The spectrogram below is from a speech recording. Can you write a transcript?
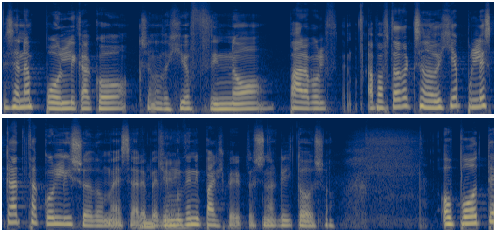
σε ένα πολύ κακό ξενοδοχείο, φθηνό. Πάρα πολύ. φθ- Από αυτά τα ξενοδοχεία που λες κάτι θα κολλήσω εδώ μέσα, ρε παιδί Οκ. μου. Δεν υπάρχει περίπτωση να γλιτώσω. Οπότε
